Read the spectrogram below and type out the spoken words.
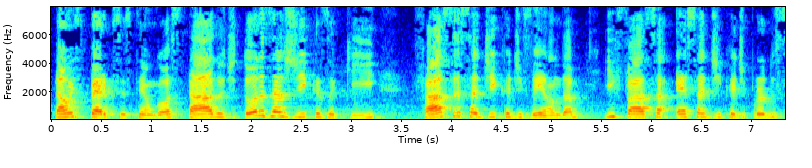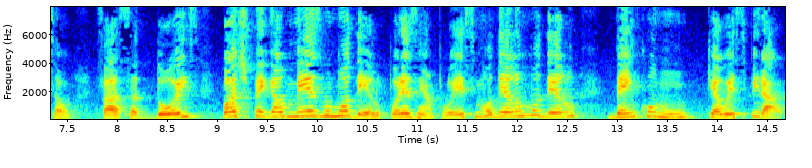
Então, espero que vocês tenham gostado de todas as dicas aqui. Faça essa dica de venda e faça essa dica de produção. Faça dois, pode pegar o mesmo modelo. Por exemplo, esse modelo é um modelo bem comum, que é o espiral.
